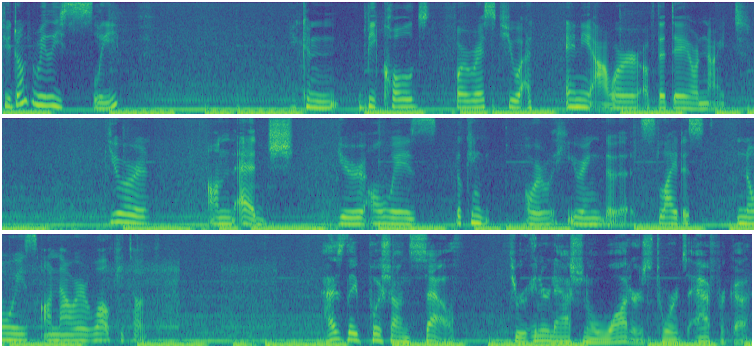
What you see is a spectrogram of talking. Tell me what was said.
You don't really sleep. You can be called for rescue at any hour of the day or night. You're on edge. You're always looking or hearing the slightest noise on our walkie talkie. As they push on south through international waters towards Africa,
